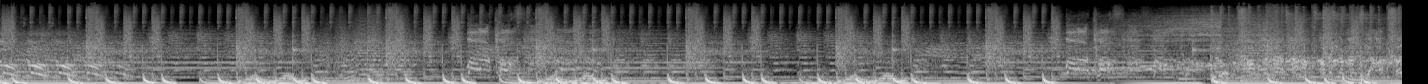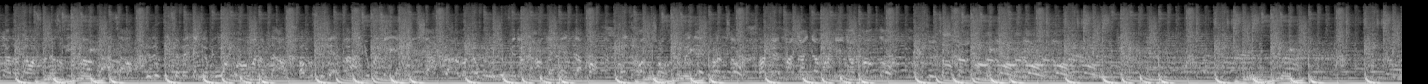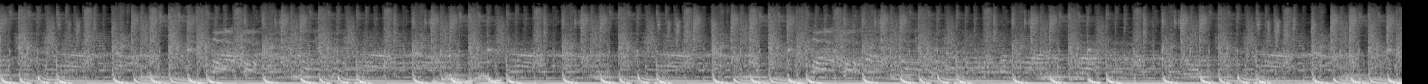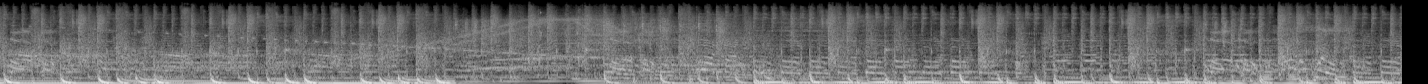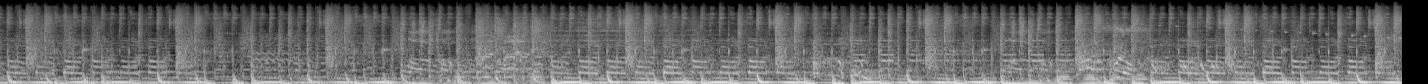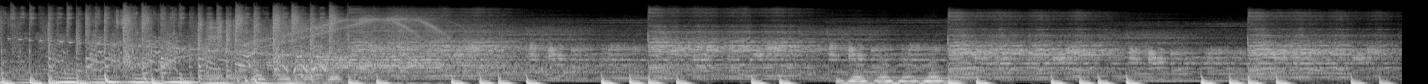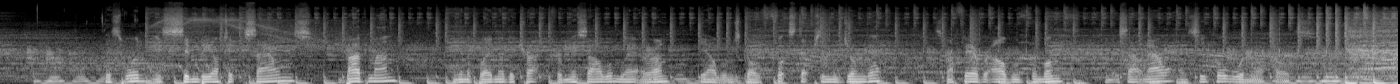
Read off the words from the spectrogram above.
Symbiotic Sounds, Badman, I'm going to play another track from this album later on. The album's called Footsteps in the Jungle. It's my favourite album for the month, and it's out now on Sequel One Records.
